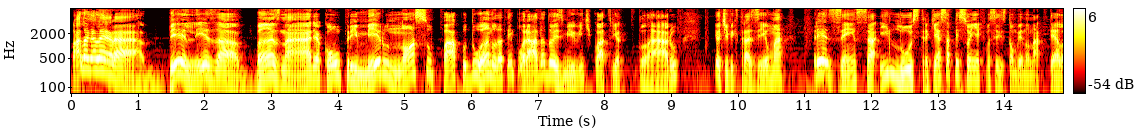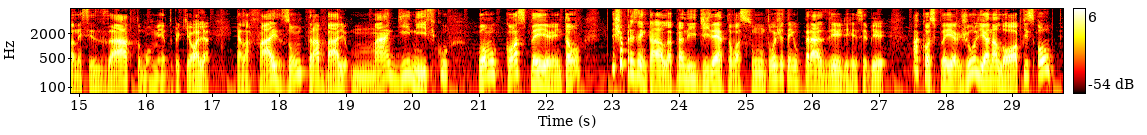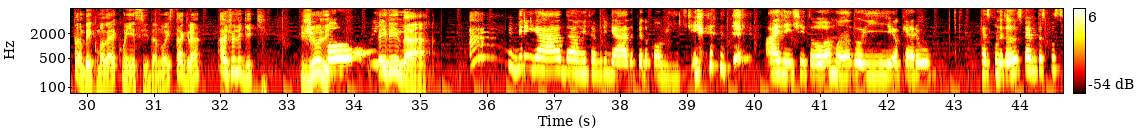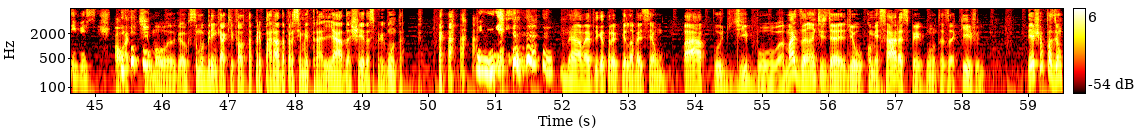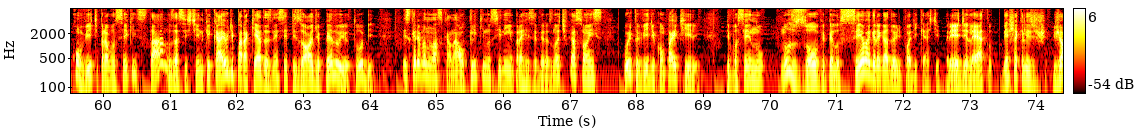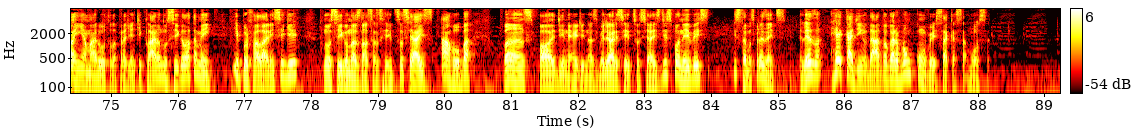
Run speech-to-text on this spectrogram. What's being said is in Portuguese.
Fala galera! Beleza? Bans na área com o primeiro nosso papo do ano da temporada 2024. E é claro que eu tive que trazer uma presença ilustre aqui. Essa pessoinha que vocês estão vendo na tela nesse exato momento, porque olha, ela faz um trabalho magnífico como cosplayer. Então, deixa eu apresentá-la para ir direto ao assunto. Hoje eu tenho o prazer de receber a cosplayer Juliana Lopes, ou também como ela é conhecida no Instagram, a Julie Geek. Julie, bem-vinda! Obrigada, muito obrigada pelo convite. Ai, gente, tô amando e eu quero responder todas as perguntas possíveis. Ótimo. Eu costumo brincar aqui e falar, tá preparada para ser metralhada, cheia das perguntas? Não, mas fica tranquila, vai ser um papo de boa. Mas antes de, de eu começar as perguntas aqui, Júlio, deixa eu fazer um convite para você que está nos assistindo, que caiu de paraquedas nesse episódio pelo YouTube. Se inscreva no nosso canal, clique no sininho para receber as notificações, curta o vídeo e compartilhe. Se você no, nos ouve pelo seu agregador de podcast predileto, deixa aquele joinha maroto lá pra gente e, claro, nos siga lá também. E por falar em seguir, nos sigam nas nossas redes sociais, arroba FansPodNerd. Nas melhores redes sociais disponíveis, estamos presentes, beleza? Recadinho dado, agora vamos conversar com essa moça.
